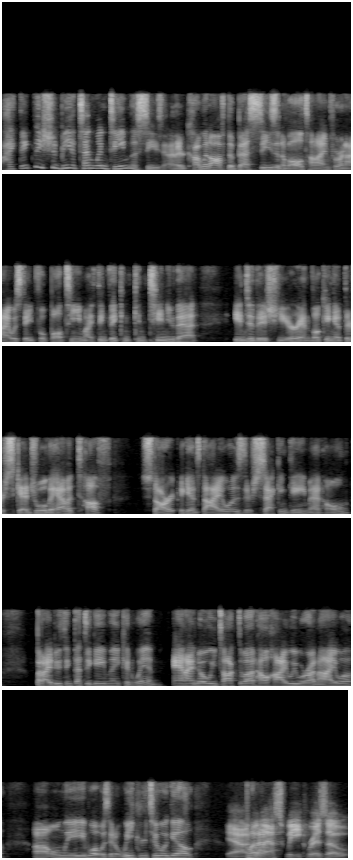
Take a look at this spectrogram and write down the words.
I think they should be a 10 win team this season. And they're coming off the best season of all time for an Iowa State football team. I think they can continue that into this year. And looking at their schedule, they have a tough start against Iowa as their second game at home. But I do think that's a game they can win. And I know we talked about how high we were on Iowa uh, only, what was it, a week or two ago. Yeah, but last week Rizzo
